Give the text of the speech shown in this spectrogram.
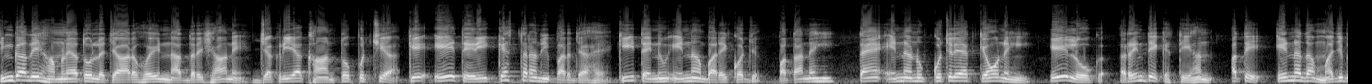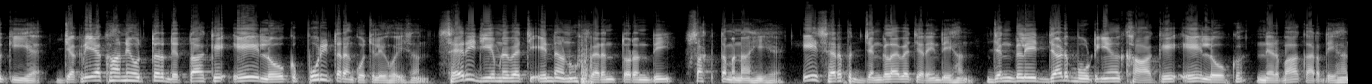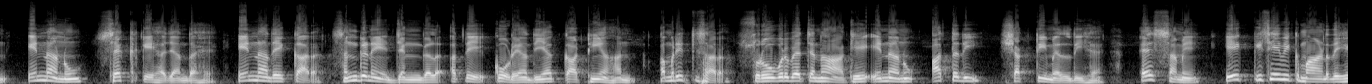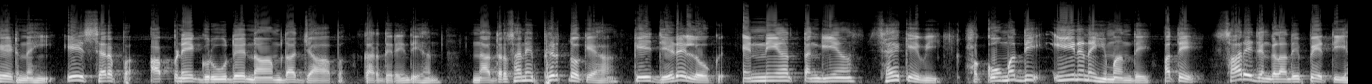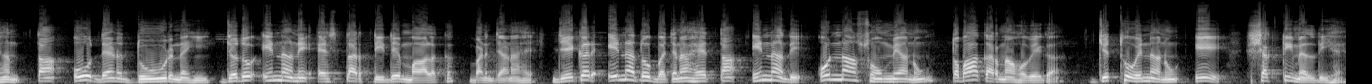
ਸਿੰਘਾਂ ਦੇ ਹਮਲਿਆਂ ਤੋਂ ਲਾਚਾਰ ਹੋਏ ਨਾਦਰ ਸ਼ਾਹ ਨੇ ਜ਼ਕਰੀਆ ਖਾਨ ਤੋਂ ਪੁੱਛਿਆ ਕਿ ਇਹ ਤੇਰੀ ਕਿਸ ਤਰ੍ਹਾਂ ਦੀ ਪਰਜਾ ਹੈ? ਕੀ ਤੈਨੂੰ ਇਹਨਾਂ ਬਾਰੇ ਕੁਝ ਪਤਾ ਨਹੀਂ? ਤੈਂ ਇਹਨਾਂ ਨੂੰ ਕੁਚਲਿਆ ਕਿਉਂ ਨਹੀਂ? ਇਹ ਲੋਕ ਰਹਿੰਦੇ ਕਿੱਥੇ ਹਨ ਅਤੇ ਇਹਨਾਂ ਦਾ ਮਜਬ ਕੀ ਹੈ? ਜ਼ਕਰੀਆ ਖਾਨ ਨੇ ਉੱਤਰ ਦਿੱਤਾ ਕਿ ਇਹ ਲੋਕ ਪੂਰੀ ਤਰ੍ਹਾਂ ਕੁਚਲੇ ਹੋਏ ਸਨ। ਸ਼ਹਿਰੀ ਜੀਵਨ ਵਿੱਚ ਇਹਨਾਂ ਨੂੰ ਫਿਰਨ ਤੁਰਨ ਦੀ ਸਖਤ ਮਨਾਹੀ ਹੈ। ਇਹ ਸਿਰਫ ਜੰਗਲਾਂ ਵਿੱਚ ਰਹਿੰਦੇ ਹਨ। ਜੰਗਲੀ ਜੜ ਬੂਟੀਆਂ ਖਾ ਕੇ ਇਹ ਲੋਕ ਨਿਰਵਾਹ ਕਰਦੇ ਹਨ। ਇਹਨਾਂ ਨੂੰ ਸਿੱਖ ਕਿਹਾ ਜਾਂਦਾ ਹੈ। ਇਹਨਾਂ ਦੇ ਘਰ ਸੰਘਣੇ ਜੰਗਲ ਅਤੇ ਘੋੜਿਆਂ ਦੀਆਂ ਕਾਠੀਆਂ ਹਨ। ਅੰਮ੍ਰਿਤਸਰ ਸਰੋਵਰ ਵਿੱਚ ਨਹਾ ਕੇ ਇਹਨਾਂ ਨੂੰ ਅੱਤ ਦੀ ਸ਼ਕਤੀ ਮਿਲਦੀ ਹੈ। ਇਸ ਸਮੇਂ ਇਹ ਕਿਸੇ ਵੀ ਕਮਾਂਡ ਦੇ ਹੇਠ ਨਹੀਂ, ਇਹ ਸਿਰਫ ਆਪਣੇ ਗੁਰੂ ਦੇ ਨਾਮ ਦਾ ਜਾਪ ਕਰਦੇ ਰਹਿੰਦੇ ਹਨ। ਨਾਦਰ ਸ਼ਾਹ ਨੇ ਫਿਰ ਤੋਂ ਕਿਹਾ ਕਿ ਜਿਹੜੇ ਲੋਕ ਇੰਨੀਆਂ ਤੰਗੀਆਂ, ਸਹਿ ਕੇ ਵੀ ਹਕੂਮਤ ਦੀ ਈਨ ਨਹੀਂ ਮੰਨਦੇ ਅਤੇ ਸਾਰੇ ਜੰਗਲਾਂ ਦੇ ਭੇਤੀ ਹਨ, ਤਾਂ ਉਹ ਦਿਨ ਦੂਰ ਨਹੀਂ, ਜਦੋਂ ਇਹਨਾਂ ਨੇ ਇਸ ਧਰਤੀ ਦੇ ਮਾਲਕ ਬਣ ਜਾਣਾ ਹੈ। ਜੇਕਰ ਇਹਨਾਂ ਤੋਂ ਬਚਣਾ ਹੈ, ਤਾਂ ਇਹਨਾਂ ਦੇ ਉਹਨਾਂ ਸੋਮਿਆਂ ਨੂੰ ਤਬਾਹ ਕਰਨਾ ਹੋਵੇਗਾ, ਜਿੱਥੋਂ ਇਹਨਾਂ ਨੂੰ ਇਹ ਸ਼ਕਤੀ ਮਿਲਦੀ ਹੈ।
